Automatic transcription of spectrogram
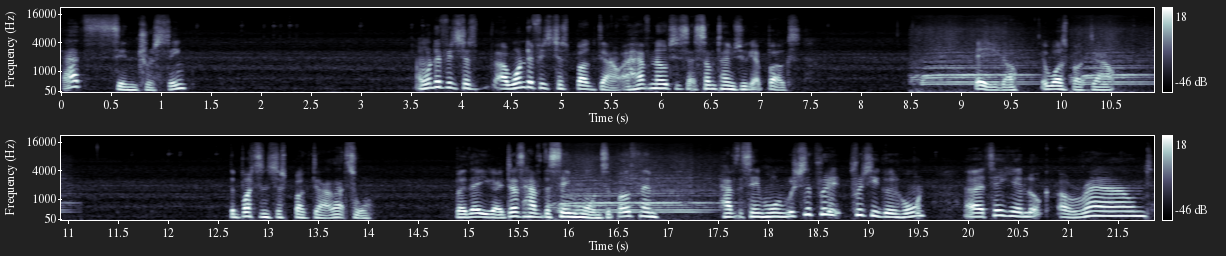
That's interesting. I wonder if it's just I wonder if it's just bugged out. I have noticed that sometimes you get bugs. There you go. It was bugged out. The button's just bugged out, that's all. But there you go. It does have the same horn. So both of them have the same horn, which is a pretty, pretty good horn. Uh, taking a look around.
